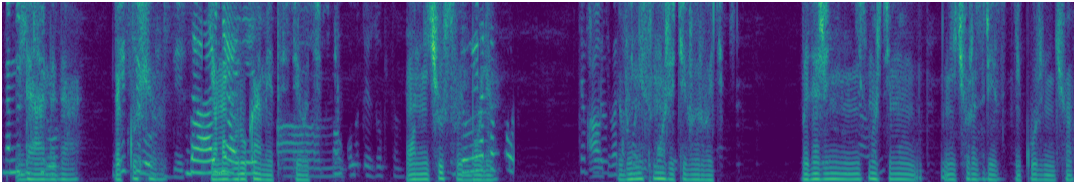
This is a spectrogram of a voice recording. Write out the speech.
Нам там... нужен Да, да, хирург. да. Есть хирург хирург. здесь? Да, Я могу есть. руками это А, сделать. зубцем. Он не чувствует Да боли. А, Вы не да? сможете вырвать. Вы даже не не сможете ему ничего разрезать, ни кожи, ничего.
